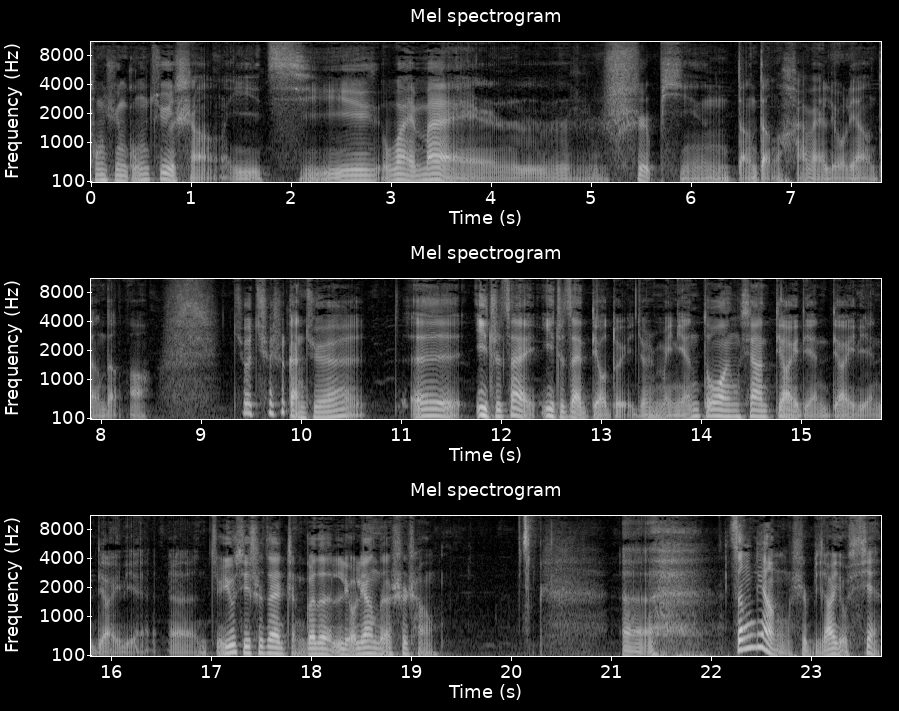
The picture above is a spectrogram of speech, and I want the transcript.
通讯工具上，以及外卖、视频等等海外流量等等啊，就确实感觉，呃，一直在一直在掉队，就是每年都往下掉一点，掉一点，掉一点，呃，就尤其是在整个的流量的市场，呃，增量是比较有限，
